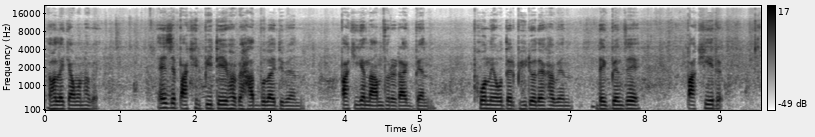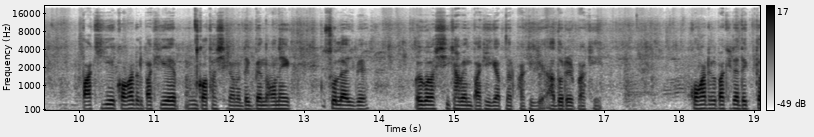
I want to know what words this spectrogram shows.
তাহলে কেমন হবে? এই যে পাখির পিঠে এইভাবে হাত বুলাই দিবেন, পাখিকে নাম ধরে রাখবেন, ফোনে ওদের ভিডিও দেখাবেন, দেখবেন যে পাখির পাখিকে, ককাটেল পাখিকে কথা শেখানো। দেখবেন অনেক চলে আসবে। ওইগুলো শিখাবেন পাখিকে, আপনার পাখিকে, আদরের পাখি। ককাটেল পাখিটা দেখতে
